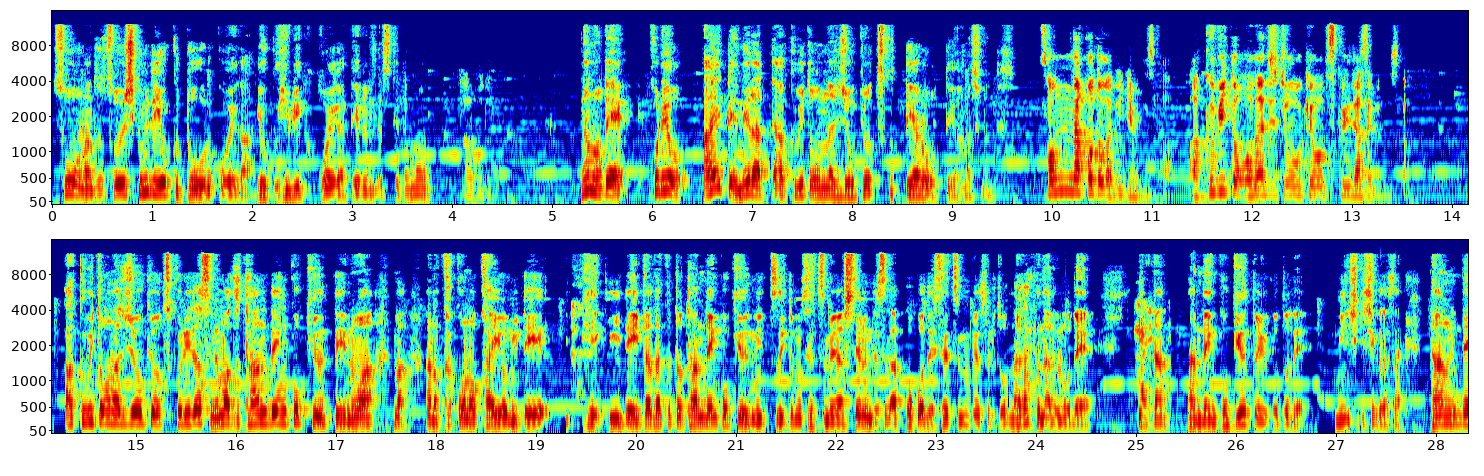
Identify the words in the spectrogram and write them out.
そうなんですよ。そういう仕組みでよく通る声が、よく響く声が出るんですけども、なるほど。なので、これをあえて狙ってあくびと同じ状況を作ってやろうっていう話なんです。そんなことができるんですか？あくびと同じ状況を作り出せるんですか？あくびと同じ状況を作り出すには、まず丹田呼吸っていうのは、まあ、あの過去の回を見て、え聞いていただくと丹田呼吸についても説明はしてるんですが、ここで説明すると長くなるので、はい一旦丹田呼吸ということで認識してください。丹田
